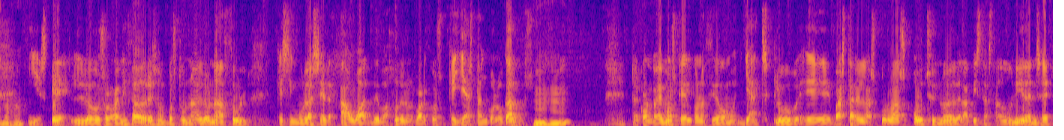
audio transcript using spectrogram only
Ajá. Y es que los organizadores han puesto una lona azul que simula ser agua debajo de los barcos que ya están colocados. Recordemos que el conocido como Yacht Club eh, va a estar en las curvas 8 y 9 de la pista estadounidense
